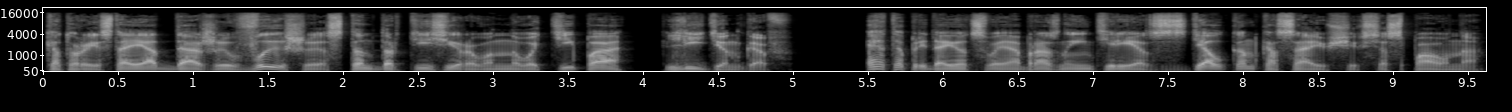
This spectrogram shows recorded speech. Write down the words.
которые стоят даже выше стандартизированного типа лидингов. Это придает своеобразный интерес сделкам, касающихся спауна.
